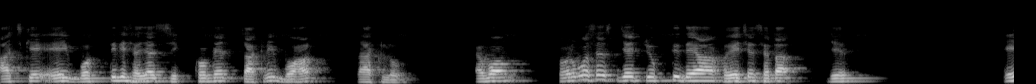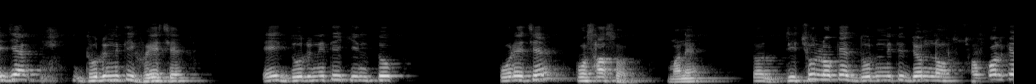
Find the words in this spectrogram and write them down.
আজকে এই বত্রিশ হাজার শিক্ষকের চাকরি বহাল রাখল এবং সর্বশেষ যে চুক্তি দেওয়া হয়েছে সেটা যে এই যে দুর্নীতি হয়েছে, এই দুর্নীতি কিন্তু করেছে প্রশাসন। মানে তো কিছু লোকের দুর্নীতির জন্য সকলকে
